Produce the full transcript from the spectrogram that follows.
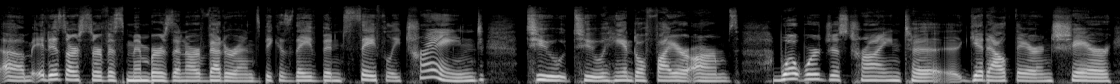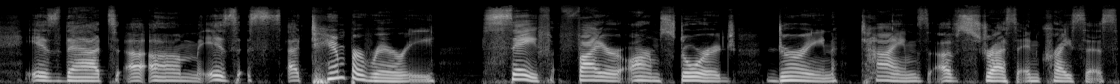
um, it is our service members and our veterans because they've been safely trained to to handle firearms. What we're just trying to get out there and share is that uh, um, is a temporary safe firearm storage during times of stress and crisis.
